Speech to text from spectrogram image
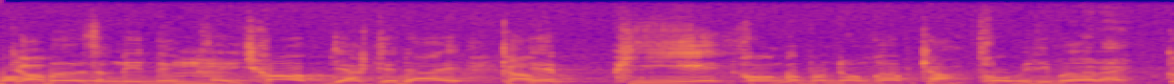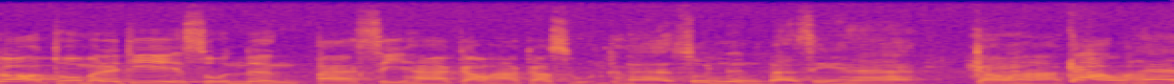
บอกครับเบอร์สักนิดหนึ่งใครชอบอยากจะได้ครับเทปผีของกำพลทองครับครับ โทรไปที่เบอร์อะไร ก็โทรมาได้ที่ 0184595590 ครับศูนย์หนึ่งแปดสี่ห้าเก้าห้า90เก้าห้า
